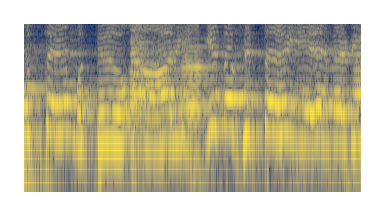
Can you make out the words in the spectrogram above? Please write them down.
முத்து முத்து மாறி இந்த சித்து ஏனடி?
